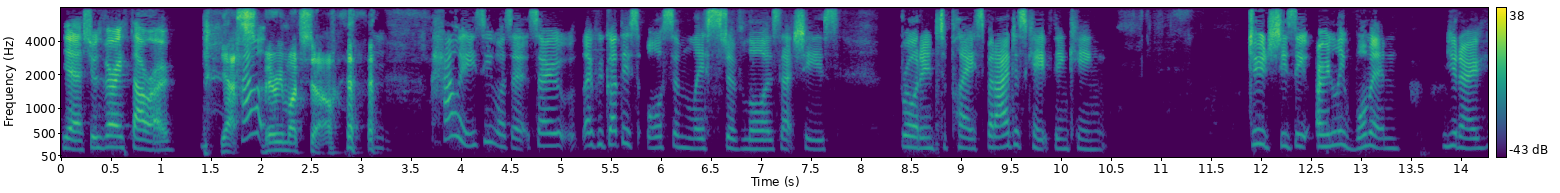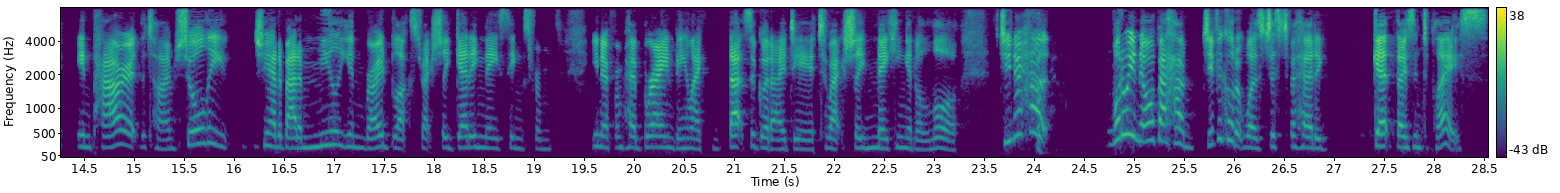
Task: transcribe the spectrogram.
Yeah, she was very thorough. Yes, How- very much so. Mm. How easy was it? So, like, we've got this awesome list of laws that she's brought into place, but I just keep thinking, dude, she's the only woman, you know, in power at the time. Surely she had about a million roadblocks to actually getting these things from, you know, from her brain being like, that's a good idea to actually making it a law. Do you know how, what do we know about how difficult it was just for her to get those into place?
